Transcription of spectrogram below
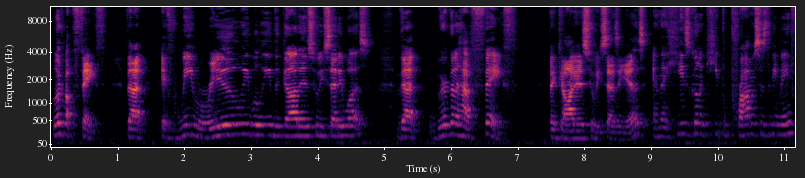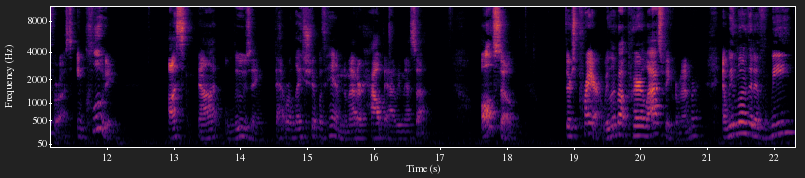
We learned about faith, that if we really believe that God is who he said he was, that we're going to have faith that God is who he says he is, and that he's going to keep the promises that he made for us, including us not losing that relationship with him no matter how bad we mess up. Also, there's prayer. We learned about prayer last week, remember? And we learned that if we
